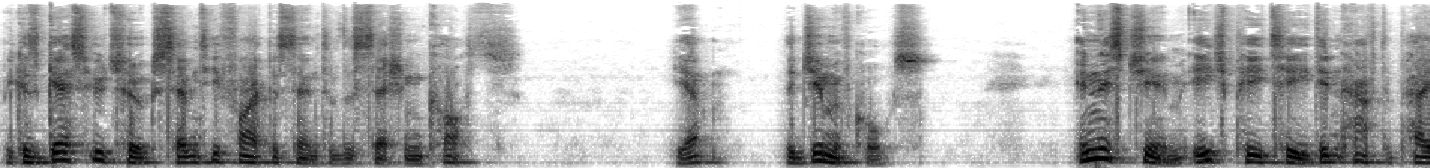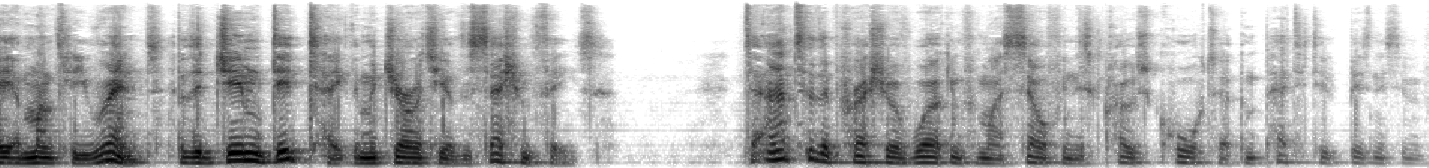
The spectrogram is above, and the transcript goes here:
because guess who took 75% of the session costs? Yep, the gym, of course. In this gym, each PT didn't have to pay a monthly rent, but the gym did take the majority of the session fees. To add to the pressure of working for myself in this close quarter competitive business environment,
